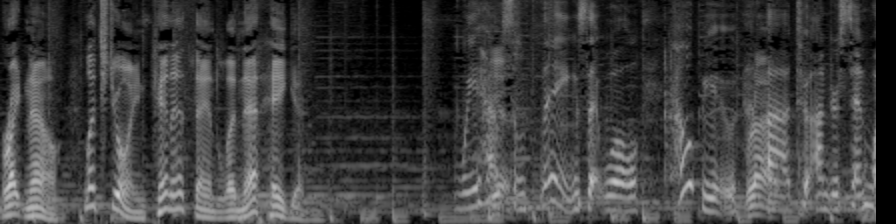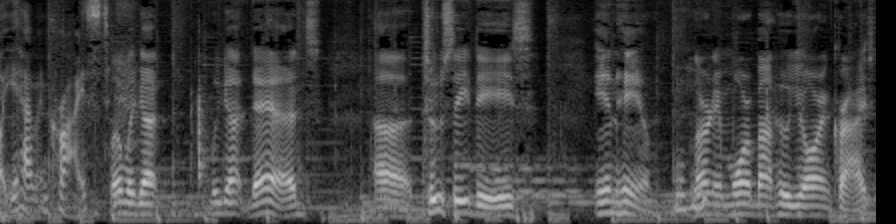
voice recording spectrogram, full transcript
Right now, Let's join Kenneth and Lynette Hagin. We have Yes. some things that will help you Right. uh, to understand what you have in Christ. Well, we got we got Dad's uh, two CDs in Him, Mm-hmm. learning more about who you are in Christ.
